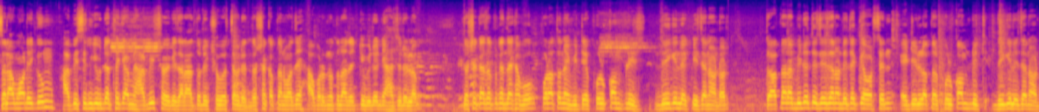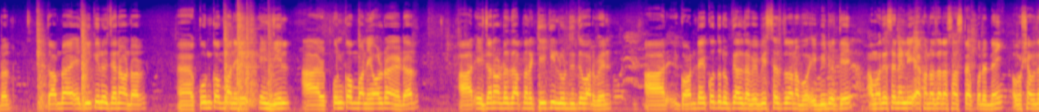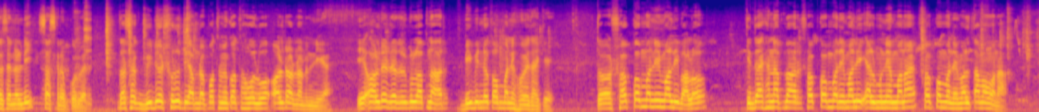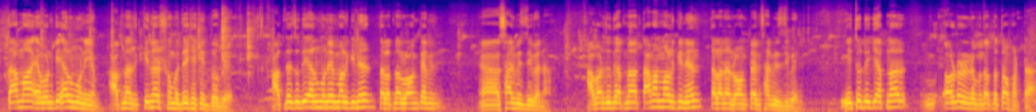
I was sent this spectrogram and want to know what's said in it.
আসসালামু আলাইকুম। হাফিজ ইনকিউবেটার থেকে আমি হাফিজ, সবাইকে জানা আন্তরিক শুভেচ্ছা বলেন দর্শক আপনার মাঝে আবার নতুন আরেকটি ভিডিও নিয়ে হাজির হলাম। দর্শক কাজ আপনাকে দেখাবো পুরাতন ভিডিও ফুল কমপ্লিট দুই কিলো একটি জেনারেটর তো আপনারা ভিডিওতে যে জেনারেটর দেখতে পাচ্ছেন, এটি হলো আপনার ফুল কমপ্লিট দুই কিলো জেনারেটর তো আমরা এই দুই কিলো জেনারেটর কোন কোম্পানির ইঞ্জিল আর কোন কোম্পানি অল্টারনেটর, আর এই জানোয়ারটাতে আপনারা কী কী লুট দিতে পারবেন আর ঘন্টায় কত কতটুকু তেল যাবে বিস্তারিত জানাব এই ভিডিওতে। আমাদের চ্যানেলটি এখনও যারা সাবস্ক্রাইব করে নেই, অবশ্যই আমাদের চ্যানেলটি সাবস্ক্রাইব করবেন। দর্শক, ভিডিওর শুরুতে আমরা প্রথমে কথা বলব অল্টারনেটর নিয়ে। এই অল্টারনেটরগুলো আপনার বিভিন্ন কোম্পানি হয়ে থাকে। তো সব কোম্পানির মালই ভালো, কিন্তু এখানে আপনার সব কোম্পানির মালই অ্যালুমিনিয়াম মানা, সব কোম্পানির মাল তামা মানা। তামা এমনকি অ্যালুমিনিয়াম আপনার কেনার সময় দেখে কিনতে হবে। আপনি যদি অ্যালুমিনিয়াম মাল কিনেন, তাহলে আপনার লং টাইম সার্ভিস দিবে না। আবার যদি আপনার তামার মাল কিনেন, তাহলে আপনার লং টাইম সার্ভিস দিবেন। এই তো দেখি আপনার অল্টারনেটের মধ্যে আপনার তফাতটা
